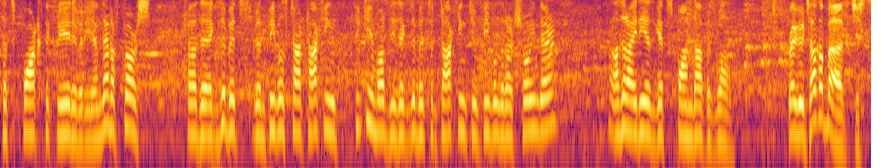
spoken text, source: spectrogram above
that spark the creativity. And then of course, uh, the exhibits, when people start talking, thinking about these exhibits and talking to people that are showing there, other ideas get spawned off as well. Raghu, talk about just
